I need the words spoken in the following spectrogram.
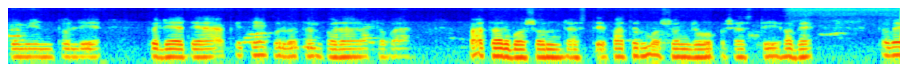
জমিন তুলে তুলে দেয়া, আকৃতি পরিবর্তন করা, অথবা পাথর বসন শাস্তি, পাথর বসন রূপ শাস্তি হবে। তবে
